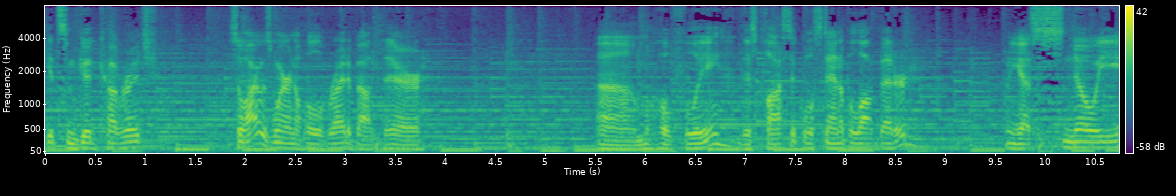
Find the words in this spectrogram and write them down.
Get some good coverage. So I was wearing a hole right about there. Um, hopefully this plastic will stand up a lot better. When you got snowy,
